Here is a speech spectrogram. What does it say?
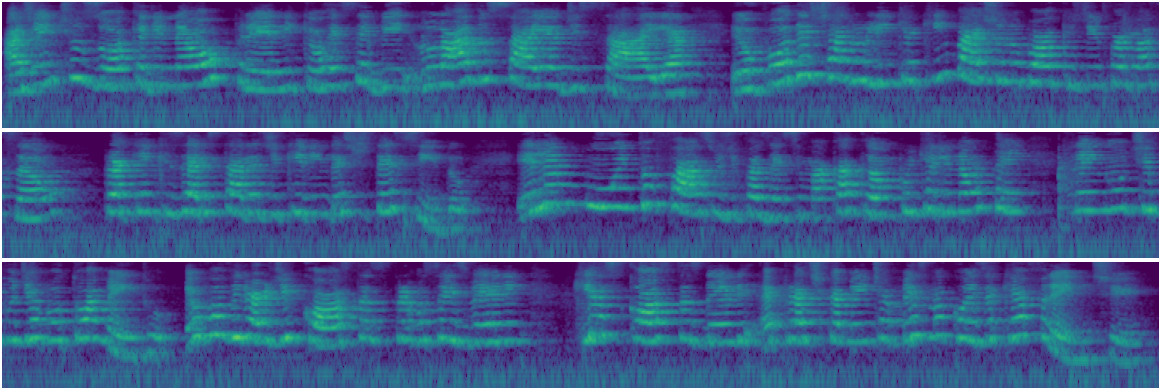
A gente usou aquele neoprene que eu recebi lá do Saia de Saia. Eu vou deixar o link aqui embaixo no box de informação para quem quiser estar adquirindo este tecido. Ele é muito fácil de fazer esse macacão porque ele não tem nenhum tipo de abotoamento. Eu vou virar de costas para vocês verem que as costas dele é praticamente a mesma coisa que a frente.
